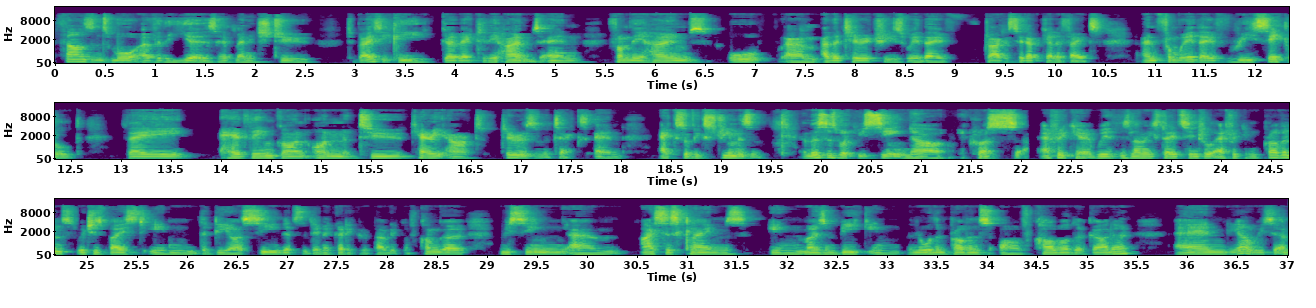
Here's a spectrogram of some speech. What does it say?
thousands more over the years have managed to to basically go back to their homes and from their homes or um, other territories where they've tried to set up caliphates and from where they've resettled, they have then gone on to carry out terrorism attacks and acts of extremism. And this is what we're seeing now across Africa with Islamic State Central African Province, which is based in the DRC. That's the Democratic Republic of Congo. We're seeing um, ISIS claims in Mozambique, in the northern province of Cabo Delgado. And yeah, we see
